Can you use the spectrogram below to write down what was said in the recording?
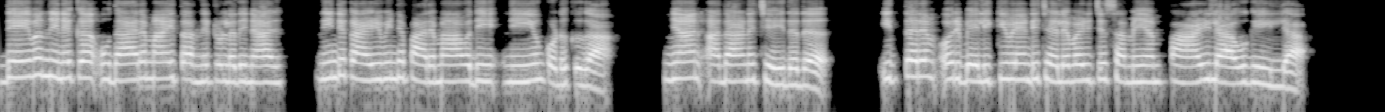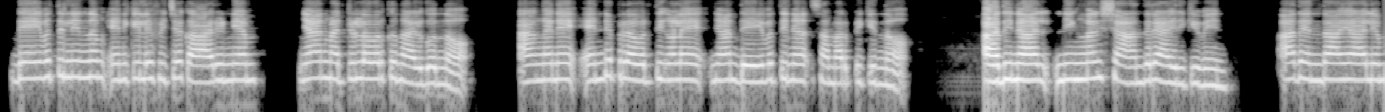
ദൈവം നിനക്ക് ഉദാരമായി തന്നിട്ടുള്ളതിനാൽ നിന്റെ കഴിവിന്റെ പരമാവധി നീയും കൊടുക്കുക. ഞാൻ അതാണ് ചെയ്തത്. ഇത്തരം ഒരു ബലിക്ക് വേണ്ടി ചെലവഴിച്ച സമയം പാഴിലാവുകയില്ല. ദൈവത്തിൽ നിന്നും എനിക്ക് ലഭിച്ച കാരുണ്യം ഞാൻ മറ്റുള്ളവർക്ക് നൽകുന്നു. അങ്ങനെ എന്റെ പ്രവൃത്തികളെ ഞാൻ ദൈവത്തിന് സമർപ്പിക്കുന്നു. അതിനാൽ നിങ്ങൾ ശാന്തരായിരിക്കുവിൻ. അതെന്തായാലും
